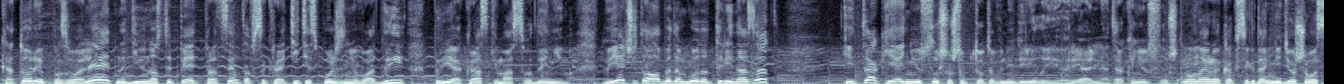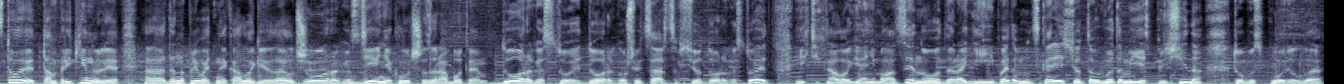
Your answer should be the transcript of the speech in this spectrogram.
которая позволяет на 95% сократить использование воды при окраске массового денима. Но я читал об этом года три назад, И так я не услышал, чтобы кто-то внедрил ее, реально, так и не услышал. Ну, наверное, как всегда, недешево стоит, там прикинули, э, да наплевать на экологию, да, лучше Дорого. денег лучше заработаем. Дорого стоит, дорого. У швейцарцев все дорого стоит, их технологии, они молодцы, но дорогие. И поэтому, скорее всего, в этом и есть причина, кто бы спорил, да.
